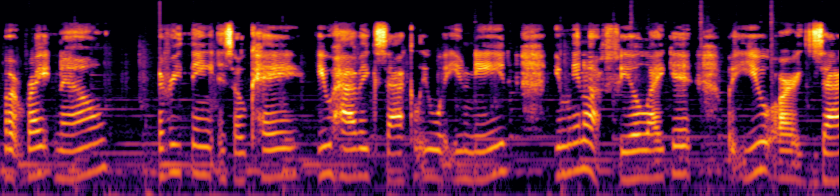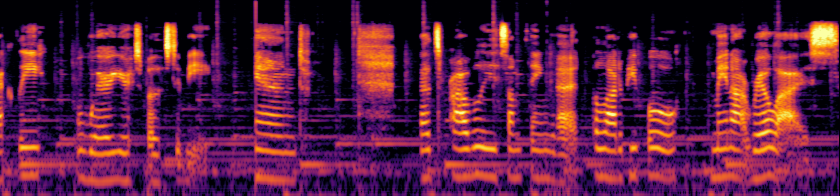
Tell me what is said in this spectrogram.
but right now, Everything is okay. You have exactly what you need. You may not feel like it, but you are exactly where you're supposed to be. And that's probably something that a lot of people may not realize.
